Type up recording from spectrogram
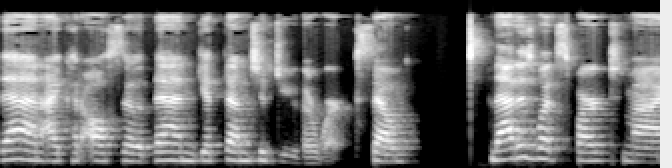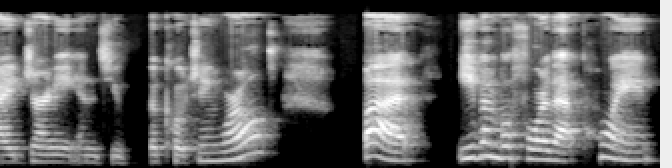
then I could also then get them to do their work. So that is what sparked my journey into the coaching world. But even before that point,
